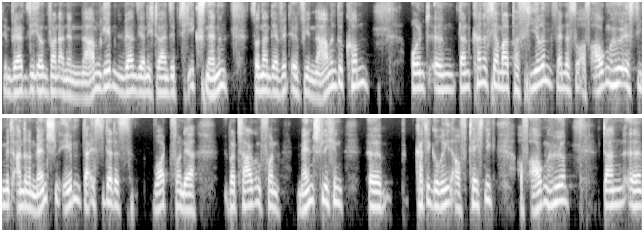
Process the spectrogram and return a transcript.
dem werden Sie irgendwann einen Namen geben, den werden Sie ja nicht 73X nennen, sondern der wird irgendwie einen Namen bekommen. Und ähm, dann kann es ja mal passieren, wenn das so auf Augenhöhe ist, wie mit anderen Menschen eben, da ist wieder das Wort von der Übertragung von menschlichen äh, Kategorien auf Technik auf Augenhöhe, dann, äh,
